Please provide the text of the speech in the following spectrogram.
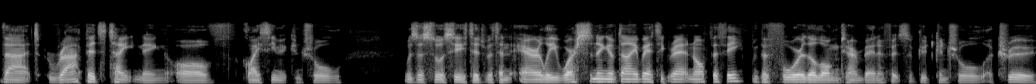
that rapid tightening of glycemic control was associated with an early worsening of diabetic retinopathy before the long term benefits of good control accrue.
